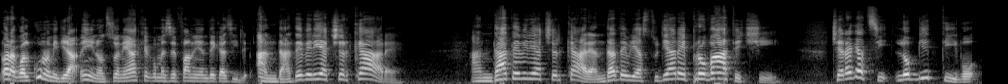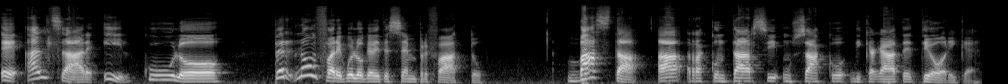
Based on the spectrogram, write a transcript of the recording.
Ora qualcuno mi dirà, io non so neanche come si fanno gli endecasillabi, andateveli a cercare, andateveli a cercare, andateveli a studiare e provateci. Cioè, ragazzi, l'obiettivo è alzare il culo. Per non fare quello che avete sempre fatto. Basta a raccontarsi un sacco di cagate teoriche.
